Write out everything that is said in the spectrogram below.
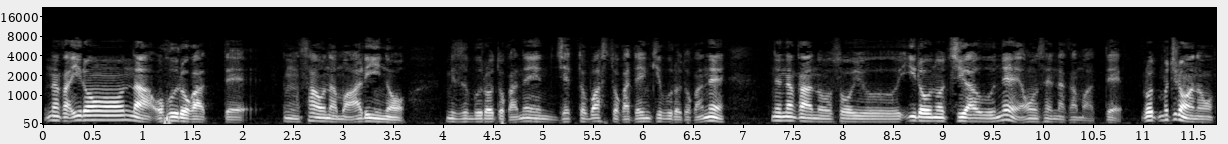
なんかいろんなお風呂があって、うん、サウナもありの、水風呂とかね、ジェットバスとか電気風呂とかね、で、なんかあの、そういう色の違うね、温泉なんかもあって、もちろんあの、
